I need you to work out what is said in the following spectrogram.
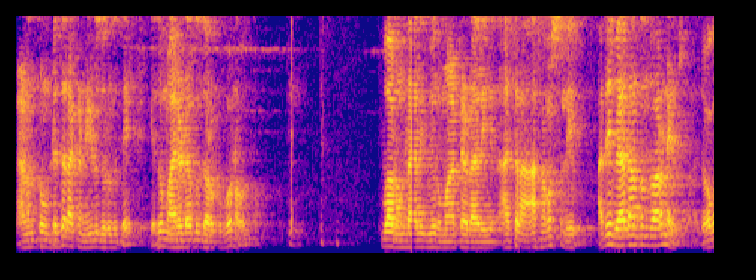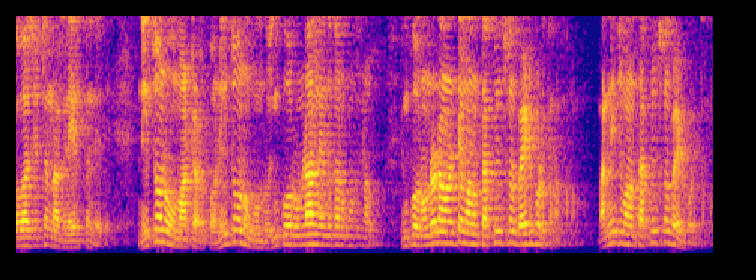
ప్రాణంతో ఉంటే సార్ అక్కడ నీళ్ళు దొరికితే ఏదో మారేడాకులు దొరకపోని అవుతాం. వారు ఉండాలి వీరు మాట్లాడాలి అసలు ఆ సమస్య లేదు. అదే వేదాంతం ద్వారా నేర్చుకున్నది యోగ వాసిష్టం నాకు నేర్పింది. నీతో నువ్వు మాట్లాడుకో నీతో నువ్వు ఉండు ఇంకోరు ఉండాలని ఎందుకు అనుకుంటున్నావు? ఇంకోరు ఉండడం అంటే మనం తప్పించుకొని బయటపడుతున్నాం మనం. మరణించి మనం తప్పించుకొని బయటపడుతున్నాం.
